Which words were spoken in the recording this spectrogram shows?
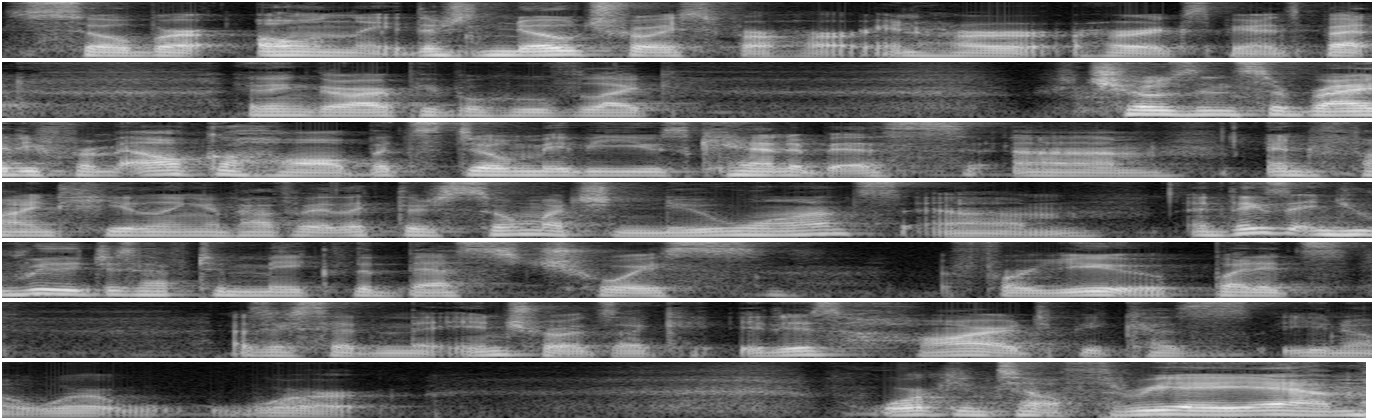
sober only. There's no choice for her in her her experience, but I think there are people who've like chosen sobriety from alcohol, but still maybe use cannabis um, and find healing and pathway. Like there's so much nuance um, and things, and you really just have to make the best choice for you. But it's, as I said in the intro, it's like it is hard because you know we're we're working until 3 a.m.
